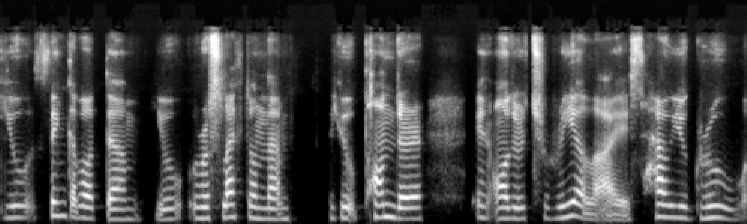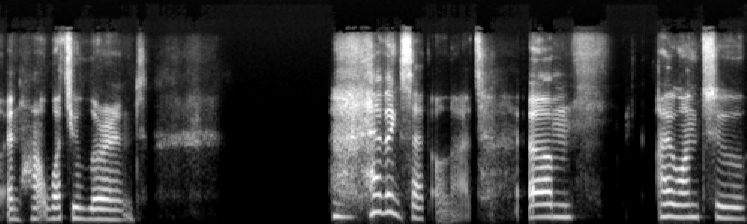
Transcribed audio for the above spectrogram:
you think about them you reflect on them you ponder in order to realize how you grew and how what you learned having said all that um, i want to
